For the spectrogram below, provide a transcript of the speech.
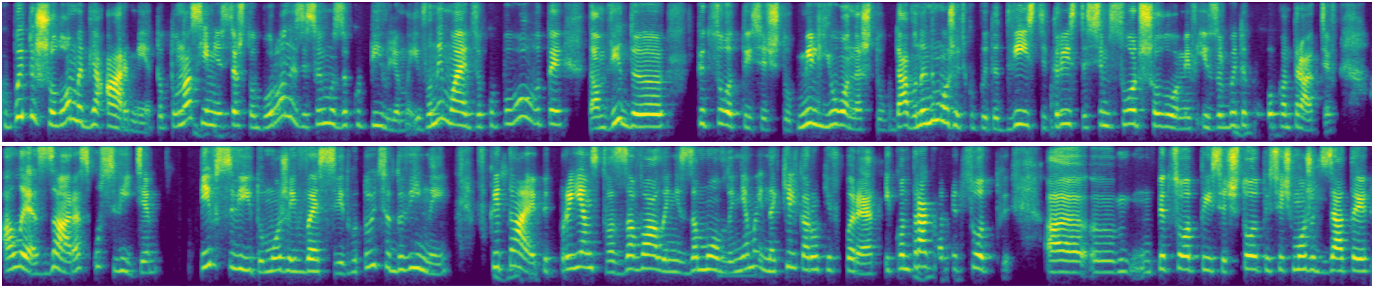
купити шоломи для армії. Тобто, у нас є міністерство оборони зі своїми закупівлями, і вони мають закуповувати там від 500 тисяч штук, мільйона штук. Да? Вони не можуть купити 200, 300, 700 шоломів і зробити купу контрактів. Але зараз у світі Півсвіту, може і весь світ, готується до війни. В Китаї підприємства завалені замовленнями на кілька років вперед, і контракт на 500 500 ем, тисяч, 100 тисяч можуть взяти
